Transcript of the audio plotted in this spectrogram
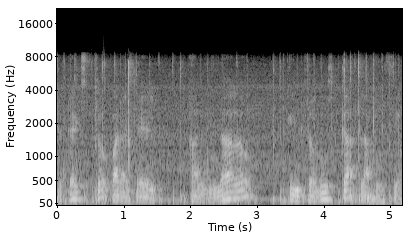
de texto para que el alumnado introduzca la función.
